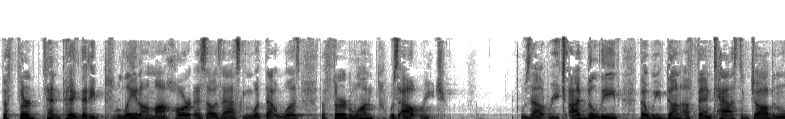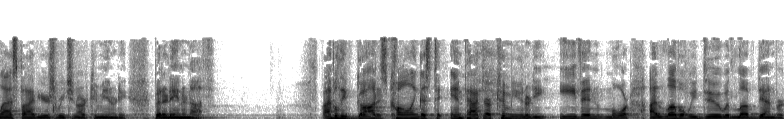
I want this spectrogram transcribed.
The third tent peg that he laid on my heart as I was asking what that was, the third one was outreach. Was outreach. I believe that we've done a fantastic job in the last five years reaching our community, but it ain't enough. I believe God is calling us to impact our community even more. I love what we do with Love Denver.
